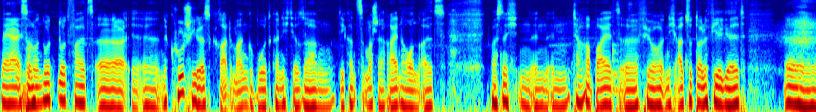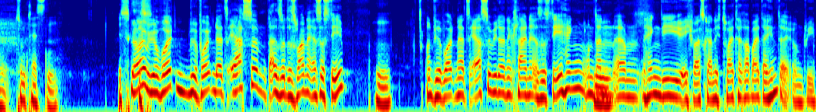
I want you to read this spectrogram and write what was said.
Naja, ist Ja. aber not, notfalls äh, äh, eine Crucial ist gerade im Angebot, kann ich dir sagen. Die kannst du mal schnell reinhauen als, ich weiß nicht, ein, ein, ein Terabyte äh, für nicht allzu dolle viel Geld äh, zum Testen. Ist, Ja, ist, wir wollten, wir wollten als erste, also das war eine SSD hm, und wir wollten als erste wieder eine kleine SSD hängen und dann Mhm. ähm, hängen die, ich weiß gar nicht, zwei Terabyte dahinter irgendwie.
